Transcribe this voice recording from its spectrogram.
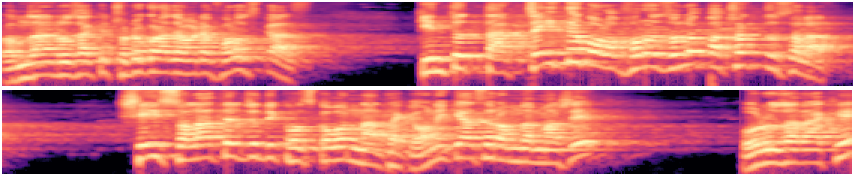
রমজানের রোজাকে ছোট করা যাবে এটা ফরজ কাজ। কিন্তু তার চাইতে বড় ফরজ হলো পাঁচক্ত সালাত। সেই সলাতের যদি খোঁজ খবর না থাকে, অনেকে আছে রমজান মাসে ও রোজা রাখে,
